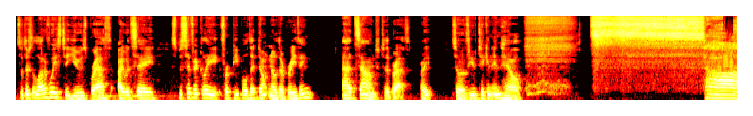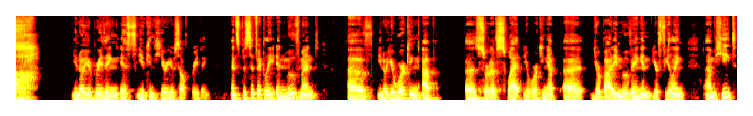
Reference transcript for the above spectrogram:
So there's a lot of ways to use breath. I would say specifically for people that don't know their breathing, add sound to the breath, right? So if you take an inhale, you know you're breathing if you can hear yourself breathing. And specifically in movement of, you know, you're working up a sort of sweat, you're working up uh, your body moving and you're feeling um, heat.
